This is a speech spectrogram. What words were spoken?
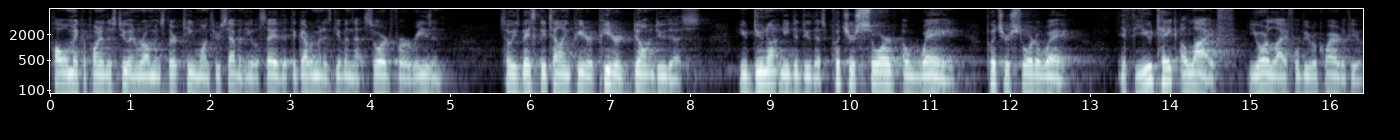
Paul will make a point of this too in Romans 13, 1 through 7. He will say that the government is given that sword for a reason. So he's basically telling Peter, Peter, don't do this. You do not need to do this. Put your sword away. Put your sword away. If you take a life, your life will be required of you.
